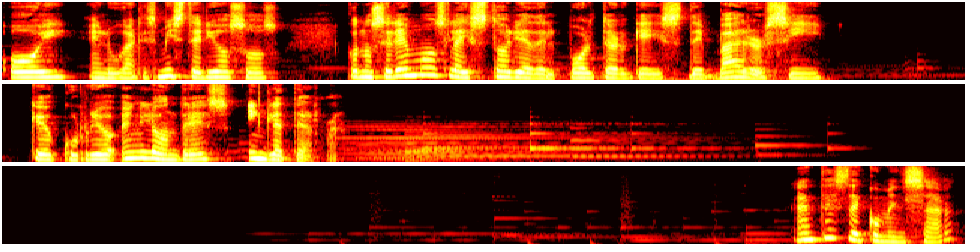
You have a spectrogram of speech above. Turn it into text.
Hoy, en lugares misteriosos, conoceremos la historia del poltergeist de Battersea, que ocurrió en Londres, Inglaterra. Antes de comenzar,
